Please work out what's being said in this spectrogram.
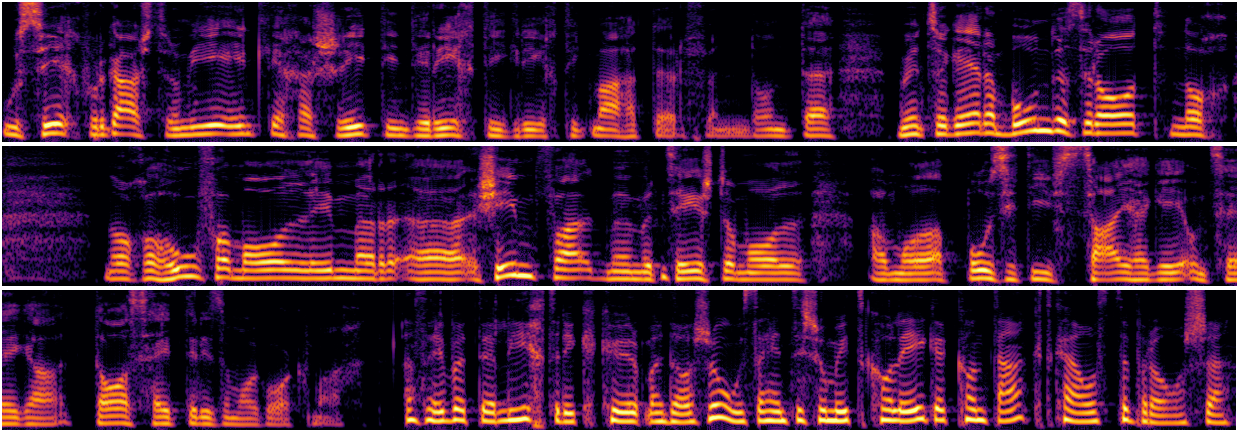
aus Sicht der Gastronomie endlich einen Schritt in die richtige Richtung machen dürfen. Und äh, wir würden so gerne am Bundesrat noch nach einem Haufen Mal immer äh, schimpfen, müssen wir zuerst einmal, einmal ein positives Zeichen geben und sagen, das hat er uns einmal gut gemacht. Also eben die Erleichterung hört man da schon. Haben Sie schon mit Kollegen Kontakt aus der Branche?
